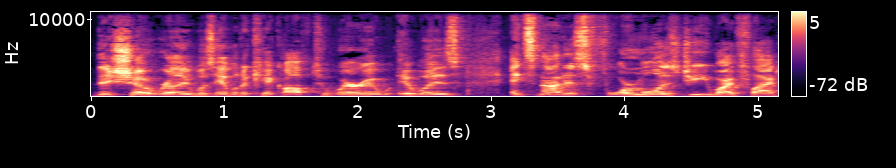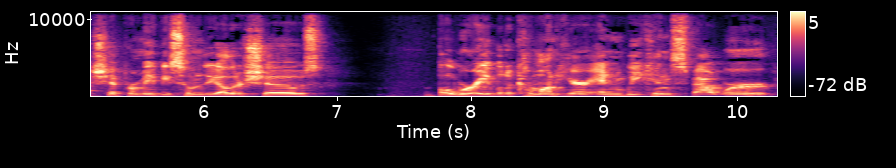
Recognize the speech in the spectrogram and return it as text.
this show really was able to kick off to where it, it was. It's not as formal as GUI flagship or maybe some of the other shows, but we're able to come on here and we can spout where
